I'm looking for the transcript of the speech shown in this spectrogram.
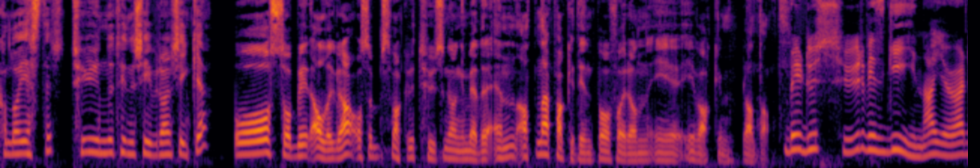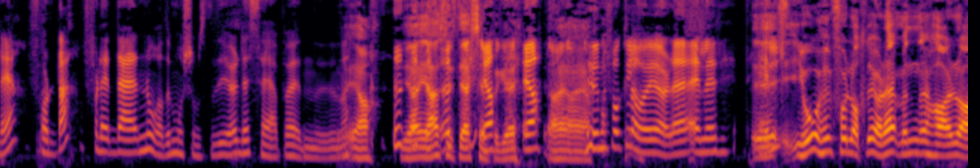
kan du ha gjester. Tynne, tynne skiver av en skinke. Og så blir alle glad, og så smaker det tusen ganger bedre enn at den er pakket inn på forhånd i, i vakuum, blant annet. Blir du sur hvis Gina gjør det for deg? For det, det er noe av det morsomste du gjør, det ser jeg på øynene dine. Ja, jeg, jeg syns det er kjempegøy. Ja, Ja, ja, ja. Hun får ikke lov å gjøre det, eller Eh, helst. jo, hun får lov til å gjøre det, men har da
